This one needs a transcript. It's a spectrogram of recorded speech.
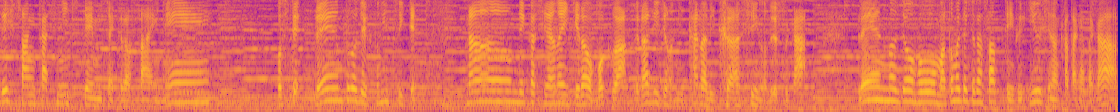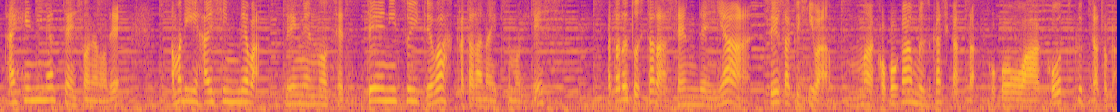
是非参加しに来てみてくださいね。そしてレーンプロジェクトについてなんでか知らないけど僕は裏事情にかなり詳しいのですが霊園の情報をまとめてくださっている有志の方々が大変になっちゃいそうなのであまり配信では霊園の設定については語らないつもりです。語るとしたら宣伝や制作費はまあここが難しかったここはこう作ったとか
